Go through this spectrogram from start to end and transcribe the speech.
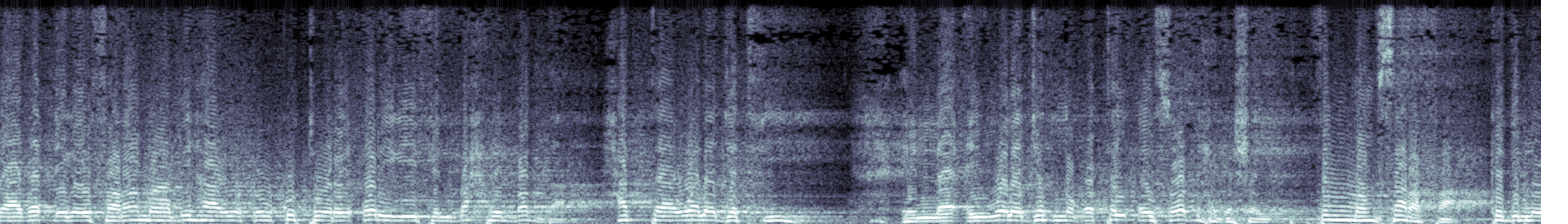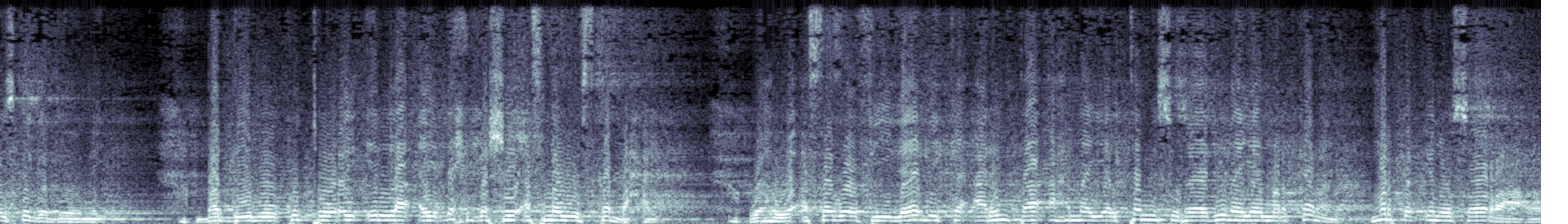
kaaga dhigay faramaa bihaa wuxuu ku tuuray qorigii fi lbaxri badda xataa walajad fiihi. Ilaa ay walajad noqotay ay soo dhex gashay uma insarafa kadibna uu iska gadoomay baddii buu ku tuuray ilaa ay dhex gashay asna wuu iska baxay wahuwa asagoo fii daalika arrintaa ahna yaltamisu raadinaya markaban markab inuu soo raaco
